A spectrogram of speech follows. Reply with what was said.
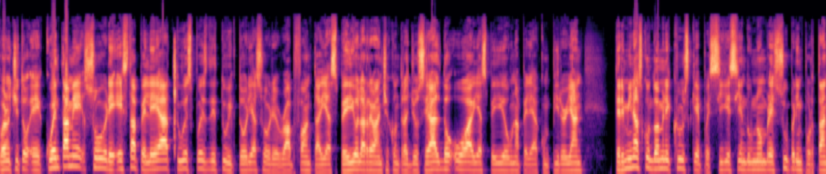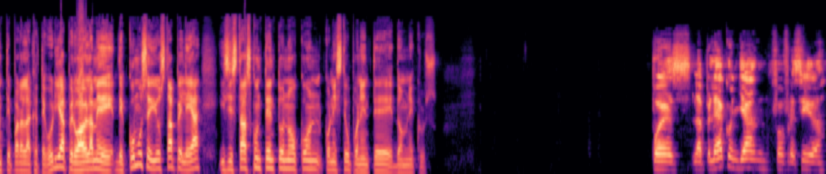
Bueno, Chito, eh, cuéntame sobre esta pelea. Tú después de tu victoria sobre Rob Font, ¿habías pedido la revancha contra Jose Aldo o habías pedido una pelea con Peter Yan? Terminas con Dominic Cruz, que pues sigue siendo un nombre súper importante para la categoría, pero háblame de, cómo se dio esta pelea y si estás contento o no con, con este oponente de Dominic Cruz. Pues la pelea con Jan fue ofrecida.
